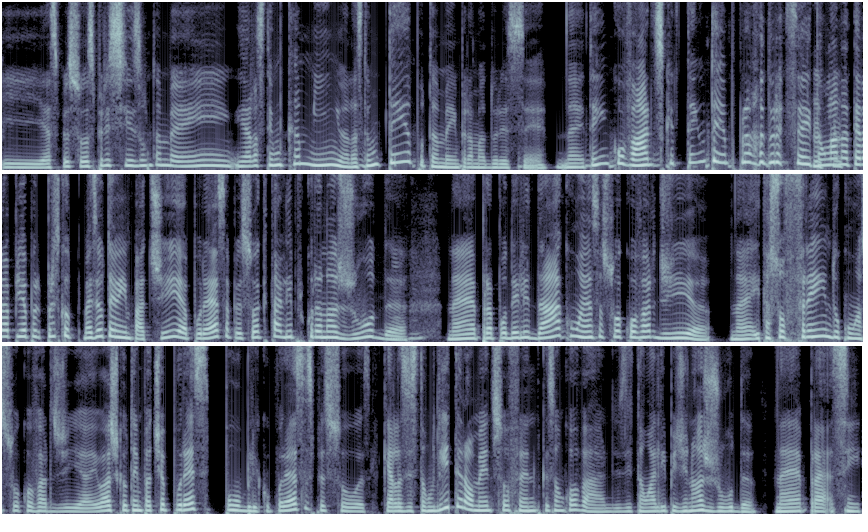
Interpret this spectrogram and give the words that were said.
E as pessoas precisam também. E elas têm um caminho, elas têm um tempo também para amadurecer. Né? E tem covardes que têm um tempo para amadurecer. Então, lá na terapia. Por, por isso que eu- mas eu tenho empatia por essa pessoa que está ali procurando ajuda, né? Para poder lidar com essa sua covardia. Né? E tá sofrendo com a sua covardia. Eu acho que eu tenho empatia por esse público, por essas pessoas, que elas estão literalmente sofrendo porque são covardes e estão ali pedindo ajuda, né? Para se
